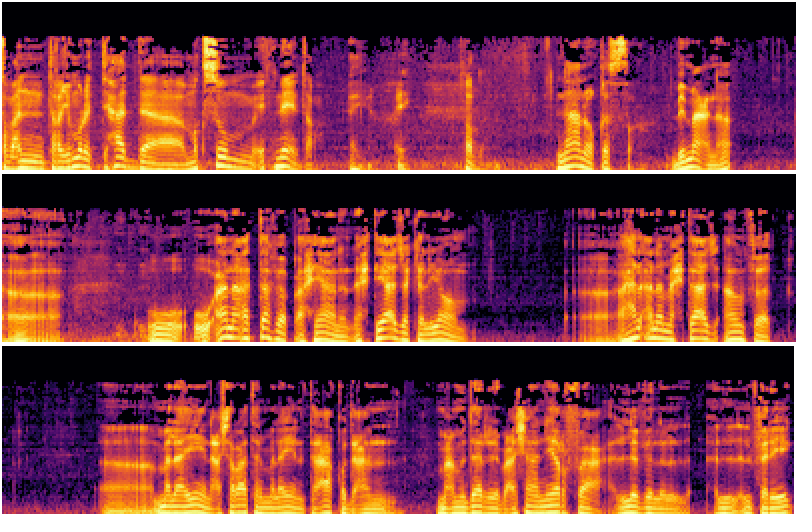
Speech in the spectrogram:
طبعا ترى جمهور الاتحاد مقسوم اثنين ترى. أي. أي تفضل. نانو قصة بمعنى آه و وأنا أتفق أحيانا احتياجك اليوم آه هل أنا محتاج أنفق آه، ملايين عشرات الملايين التعاقد عن مع مدرب عشان يرفع ليفل الفريق.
